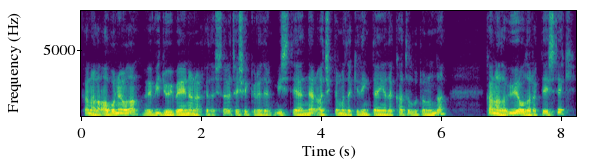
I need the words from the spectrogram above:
kanala abone olan ve videoyu beğenen arkadaşlara teşekkür ederim. İsteyenler açıklamadaki linkten ya da katıl butonundan kanala üye olarak destek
